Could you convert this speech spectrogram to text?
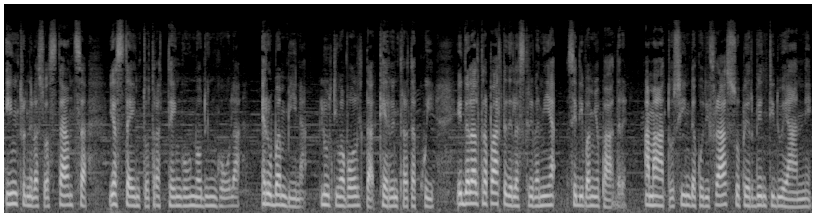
entro nella sua stanza e a stento trattengo un nodo in gola. Ero bambina l'ultima volta che ero entrata qui e dall'altra parte della scrivania sediva mio padre, amato sindaco di Frasso per 22 anni.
